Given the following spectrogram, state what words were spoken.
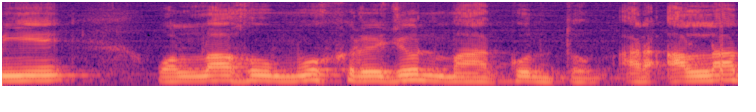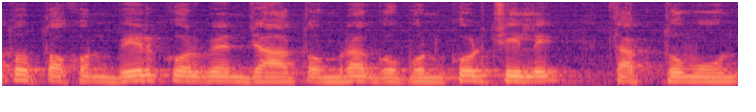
নিয়ে অল্লাহু মুখ রেজুন মা কুন্তুম। আর আল্লাহ তো তখন বের করবেন যা তোমরা গোপন করছিলে তাক তুমুন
